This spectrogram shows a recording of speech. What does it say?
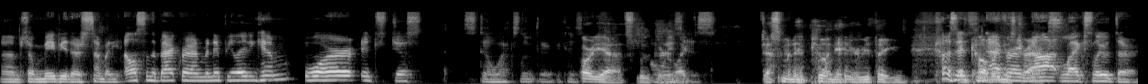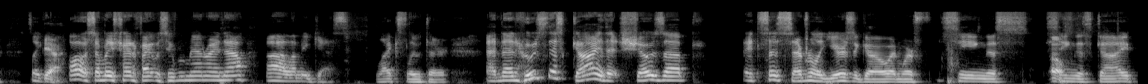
Um, so maybe there's somebody else in the background manipulating him, or it's just still Lex Luthor because oh yeah, it's Luthor like is. just manipulating everything because it's never not Lex Luthor. It's like yeah. oh somebody's trying to fight with Superman right now. Ah, let me guess, Lex Luthor. And then who's this guy that shows up? It says several years ago, and we're seeing this oh. seeing this guy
